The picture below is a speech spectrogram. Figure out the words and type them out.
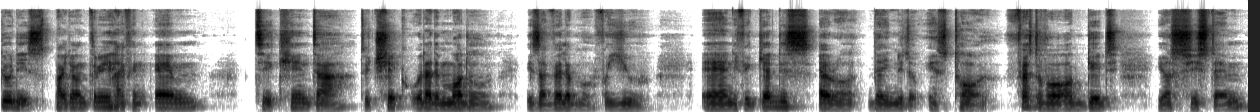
Do this Python 3-m Tkinter to check whether the module is available for you. And if you get this error, then you need to install. First of all, update your system.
